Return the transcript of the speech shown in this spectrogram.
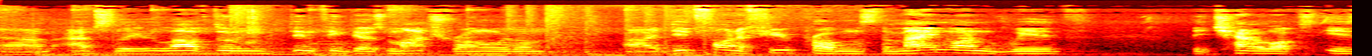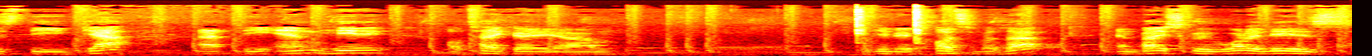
Um, absolutely loved them. Didn't think there was much wrong with them. I did find a few problems. The main one with the Channellocks is the gap at the end here. I'll take a, um, give you a close up of that. And basically what it is,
